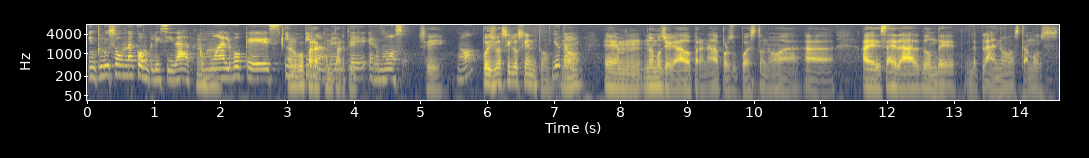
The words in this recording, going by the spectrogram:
incluso una complicidad, como algo que es algo para compartir. hermoso. Sí. ¿No? Pues yo así lo siento. Yo también. Em, no hemos llegado para nada, por supuesto, ¿no? A, esa edad donde de plano estamos,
